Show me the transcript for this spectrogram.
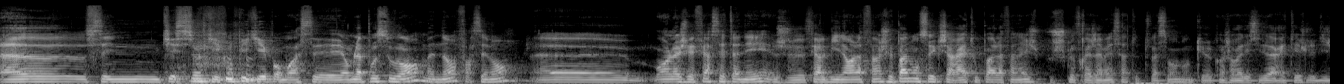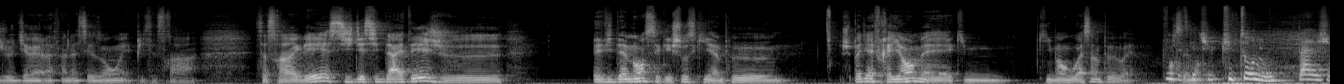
Euh, c'est une question qui est compliquée pour moi. C'est, on me la pose souvent maintenant, forcément. Euh, bon, là, je vais faire cette année. Je vais faire le bilan à la fin. Je vais pas annoncer que j'arrête ou pas à la fin de l'année. Je, je le ferai jamais ça de toute façon. Donc, euh, quand j'aurai décidé d'arrêter, je le dis, je le dirai à la fin de la saison et puis ça sera, ça sera réglé. Si je décide d'arrêter, je, évidemment, c'est quelque chose qui est un peu, je vais pas dire effrayant, mais qui m'angoisse un peu, ouais. Oui, parce que tu, tu tournes une page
